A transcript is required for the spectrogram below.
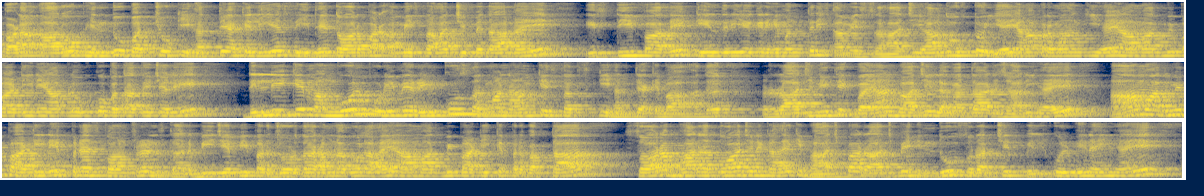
बड़ा आरोप, हिंदू बच्चों की हत्या के लिए सीधे तौर पर अमित शाह जिम्मेदार हैं इस्तीफा दें केंद्रीय गृह मंत्री अमित शाह। जी हाँ दोस्तों, ये यहाँ पर मांग की है। आम आदमी पार्टी ने आप लोगों को बताते चले। दिल्ली के मंगोलपुरी में रिंकू शर्मा नाम के शख्स की हत्या के बाद राजनीतिक बयानबाजी लगातार जारी है। आम आदमी पार्टी ने प्रेस कॉन्फ्रेंस कर बीजेपी पर जोरदार हमला बोला है। आम आदमी पार्टी के प्रवक्ता सौरभ भारद्वाज ने कहा है कि भाजपा राज्य में हिंदू सुरक्षित बिल्कुल भी नहीं है।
